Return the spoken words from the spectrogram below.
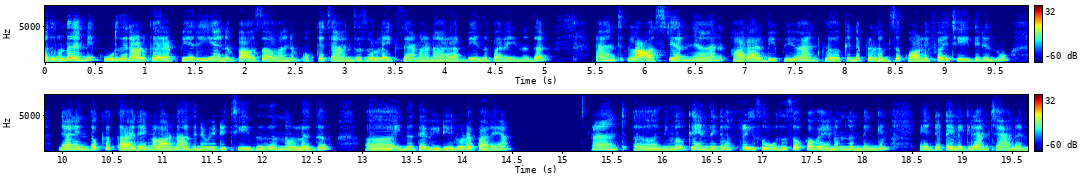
അതുകൊണ്ട് തന്നെ കൂടുതൽ ആൾക്കാർ അപ്പിയർ ചെയ്യാനും പാസ് ആവാനും ഒക്കെ ചാൻസസ് ഉള്ള എക്സാമാണ് ആർ ആർ ബി എന്ന് പറയുന്നത്. ആൻഡ് ലാസ്റ്റ് ഇയർ ഞാൻ R R B P O and ക്ലർക്കിന്റെ പ്രിലംസ് ക്വാളിഫൈ ചെയ്തിരുന്നു. ഞാൻ എന്തൊക്കെ കാര്യങ്ങളാണ് അതിനുവേണ്ടി ചെയ്തതെന്നുള്ളത് ഇന്നത്തെ വീഡിയോയിലൂടെ പറയാം. ആൻഡ് നിങ്ങൾക്ക് എന്തെങ്കിലും ഫ്രീ സോഴ്സസ് ഒക്കെ വേണമെന്നുണ്ടെങ്കിൽ എന്റെ ടെലിഗ്രാം ചാനൽ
